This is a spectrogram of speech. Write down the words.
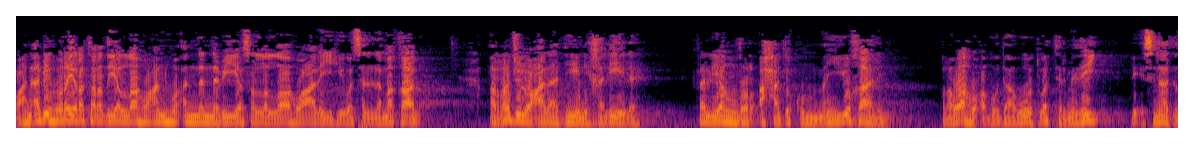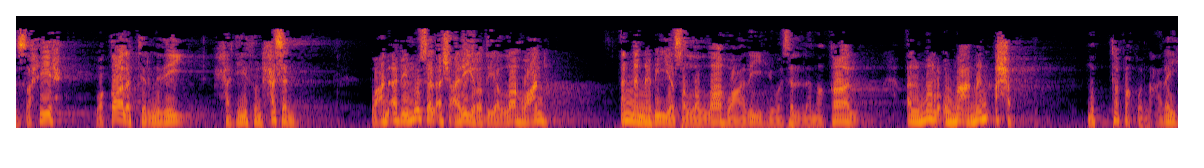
وعن أبي هريرة رضي الله عنه أن النبي صلى الله عليه وسلم قال الرجل على دين خليله فلينظر أحدكم من يخالل. رواه أبو داود والترمذي بإسناد صحيح وقال الترمذي حديث حسن. وعن أبي موسى الأشعري رضي الله عنه أن النبي صلى الله عليه وسلم قال المرء مع من أحب. متفق عليه.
